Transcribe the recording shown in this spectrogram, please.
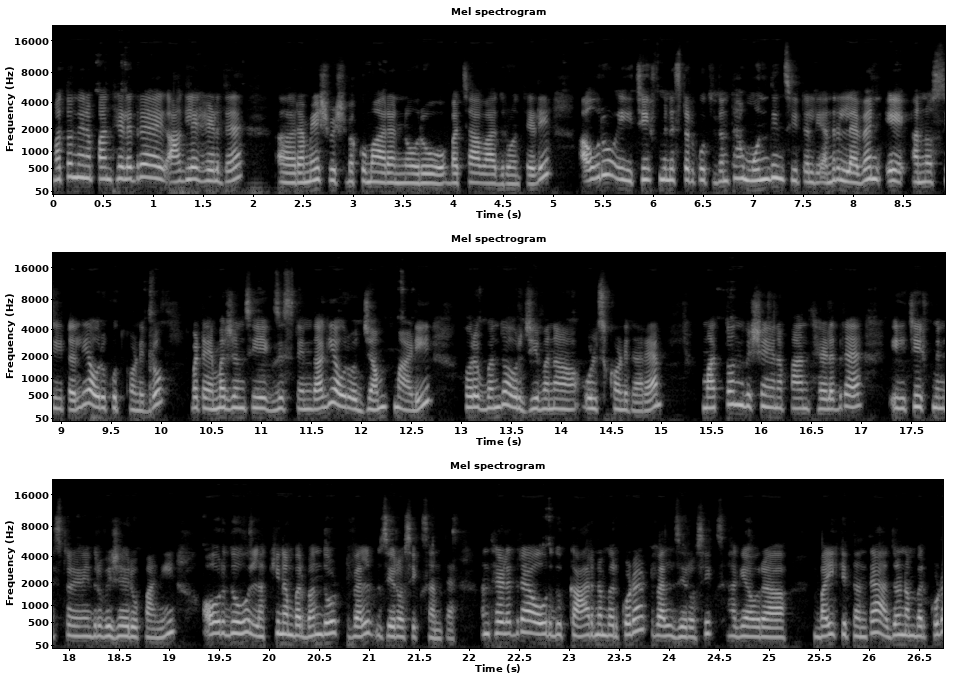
ಮತ್ತೊಂದೇನಪ್ಪಾ ಅಂತ ಹೇಳಿದ್ರೆ, ಆಗ್ಲೇ ಹೇಳಿದೆ ರಮೇಶ್ ವಿಶ್ವಕುಮಾರ್ ಅನ್ನೋರು ಬಚಾವಾದ್ರು ಅಂತ ಹೇಳಿ, ಅವರು ಈ ಚೀಫ್ ಮಿನಿಸ್ಟರ್ ಕೂತಿದಂತಹ ಮುಂದಿನ ಸೀಟಲ್ಲಿ ಅಂದ್ರೆ ಲೆವೆನ್ ಎ ಅನ್ನೋ ಸೀಟಲ್ಲಿ ಅವರು ಕೂತ್ಕೊಂಡಿದ್ರು. ಬಟ್ ಎಮರ್ಜೆನ್ಸಿ ಎಕ್ಸಿಸ್ಟ್ ಇಂದಾಗಿ ಅವರು ಜಂಪ್ ಮಾಡಿ ಹೊರಗೆ ಬಂದು ಅವ್ರ ಜೀವನ ಉಳಿಸ್ಕೊಂಡಿದ್ದಾರೆ. ಮತ್ತೊಂದು ವಿಷಯ ಏನಪ್ಪಾ ಅಂತ ಹೇಳಿದ್ರೆ, ಈ ಚೀಫ್ ಮಿನಿಸ್ಟರ್ ಏನಿದ್ರು ವಿಜಯ್ ರೂಪಾನಿ ಅವ್ರದ್ದು ಲಕ್ಕಿ ನಂಬರ್ ಬಂದು ಟ್ವೆಲ್ವ್ ಜೀರೋ ಸಿಕ್ಸ್ ಅಂತೆ. ಅಂತ ಹೇಳಿದ್ರೆ ಅವ್ರದ್ದು ಕಾರ್ ನಂಬರ್ ಕೂಡ ಟ್ವೆಲ್ ಜೀರೋ ಸಿಕ್ಸ್ ಹಾಗೆ ಅವರ ಬೈಕ್ ಇತ್ತಂತೆ, ಅದ್ರ ನಂಬರ್ ಕೂಡ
